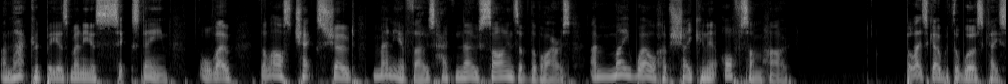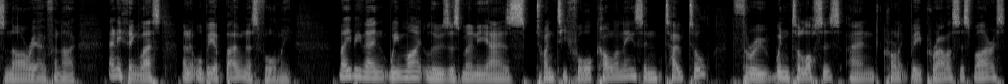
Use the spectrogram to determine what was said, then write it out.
and that could be as many as 16, although the last checks showed many of those had no signs of the virus and may well have shaken it off somehow. But let's go with the worst case scenario for now. Anything less, and it will be a bonus for me. Maybe then we might lose as many as 24 colonies in total through winter losses and chronic bee paralysis virus.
